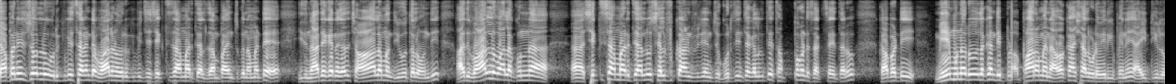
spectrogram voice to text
జపనీస్ వాళ్ళు ఉరికిపిస్తారంటే వాళ్ళని ఉరికిపించే శక్తి సామర్థ్యాలు సంపాదించుకున్నామంటే ఇది నా దగ్గరనే కాదు చాలామంది యువతలో ఉంది. అది వాళ్ళు వాళ్ళకున్న శక్తి సామర్థ్యాలు సెల్ఫ్ కాన్ఫిడెన్స్ గుర్తించగలిగితే తప్పకుండా సక్సెస్ అవుతారు. కాబట్టి మేమున్న రోజుల కంటే ఇప్పుడు అపారమైన అవకాశాలు కూడా పెరిగిపోయినాయి. ఐటీలో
